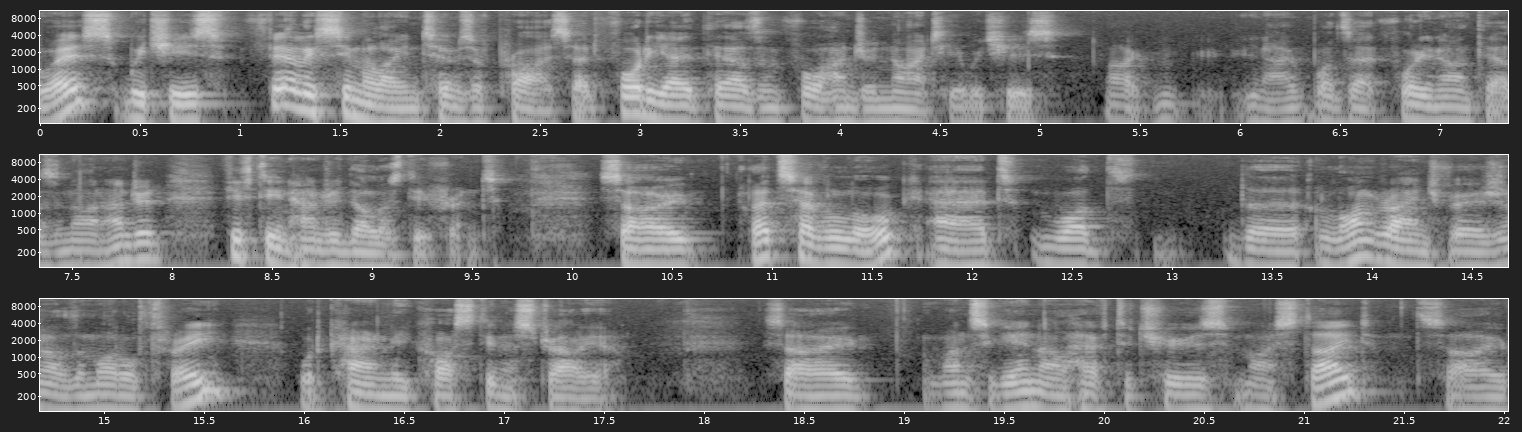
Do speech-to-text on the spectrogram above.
US, which is fairly similar in terms of price at 48,490, which is like, you know, what's that, 49,900, $1,500 different. So let's have a look at what the long range version of the Model 3 would currently cost in Australia. So once again, I'll have to choose my state. So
